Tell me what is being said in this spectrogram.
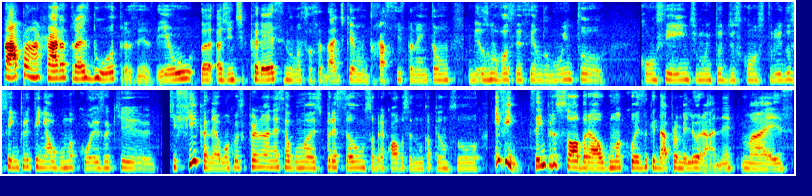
tapa na cara atrás do outro, assim. Eu, a, a gente cresce numa sociedade que é muito racista, né? Então, mesmo você sendo muito consciente, muito desconstruído, sempre tem alguma coisa que, que fica, né? Alguma coisa que permanece, alguma expressão sobre a qual você nunca pensou. Enfim, sempre sobra alguma coisa que dá para melhorar, né? Mas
